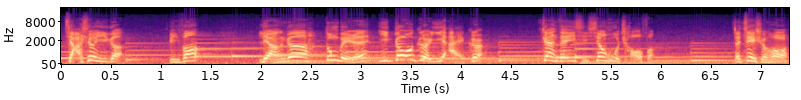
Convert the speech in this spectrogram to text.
假设一个比方，两个东北人，一高个一矮个站在一起相互嘲讽。那这时候，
